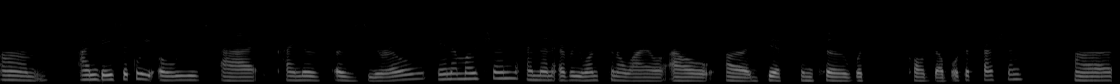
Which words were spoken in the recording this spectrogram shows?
um, I'm basically always at kind of a zero in emotion, and then every once in a while I'll uh, dip into what's called double depression, uh,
